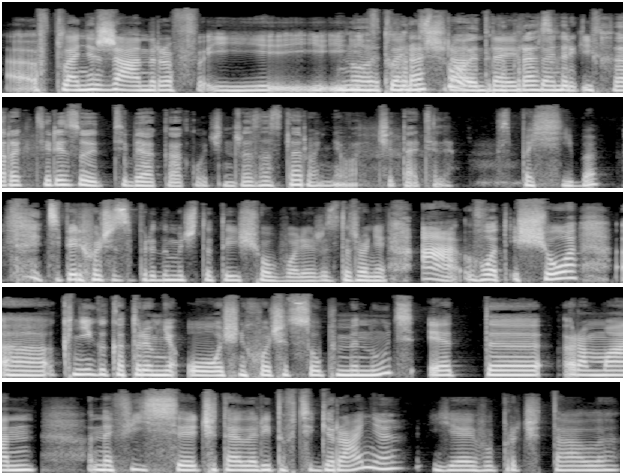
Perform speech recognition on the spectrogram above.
э, в плане жанров и, и, ну, и это в плане хорошо, стран, это да, как раз плане... характеризует тебя как очень разностороннего читателя. Спасибо. Теперь хочется придумать что-то еще более разностороннее. А, вот еще э, книга, которую мне очень хочется упомянуть, это роман Нафиси «Читай Лолиту в Тегеране». Я его прочитала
